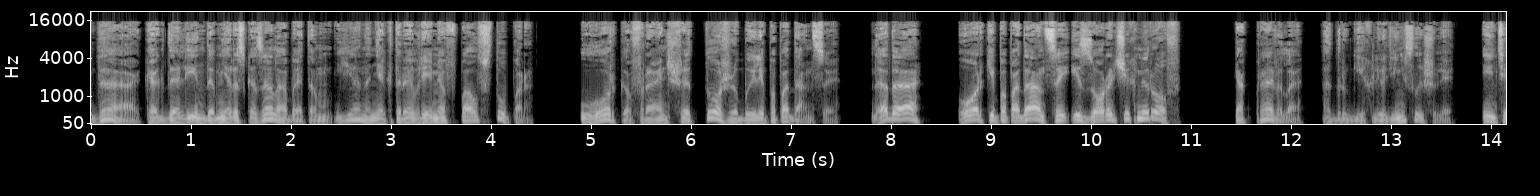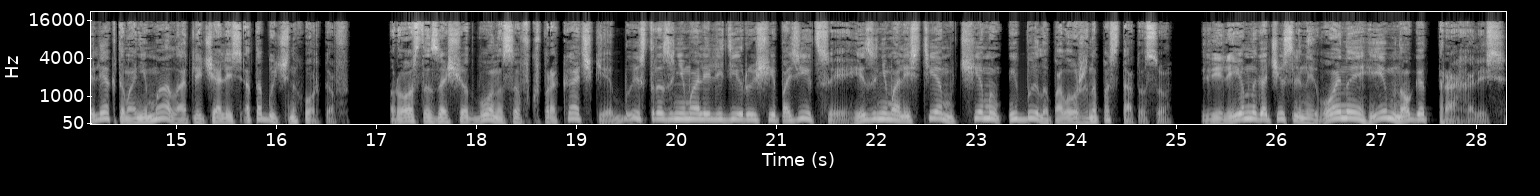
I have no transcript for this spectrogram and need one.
Да, когда Линда мне рассказала об этом, я на некоторое время впал в ступор. У орков раньше тоже были попаданцы. Да-да, орки-попаданцы из орочих миров. Как правило, о других люди не слышали. Интеллектом они мало отличались от обычных орков. Просто за счет бонусов к прокачке быстро занимали лидирующие позиции и занимались тем, чем им и было положено по статусу. Вели многочисленные войны и много трахались.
